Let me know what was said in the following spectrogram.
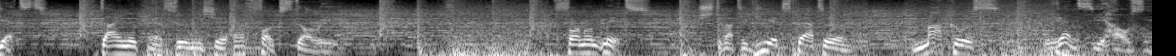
jetzt deine persönliche Erfolgsstory von und mit Strategieexperte Markus Renzihausen.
